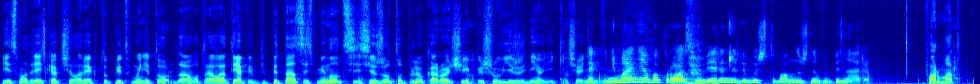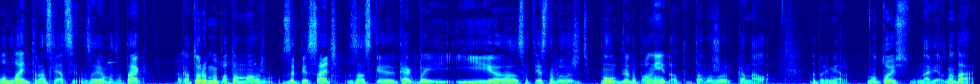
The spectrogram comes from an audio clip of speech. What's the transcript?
и смотреть, как человек тупит в монитор, да, вот. А вот я 15 минут сижу, туплю, короче, короче, и пишу в ежедневнике что-нибудь. Так, внимание, вопрос. Уверены ли вы, что вам нужны вебинары? Формат онлайн-трансляции, назовем это так, который мы потом можем записать, как бы, и, э, соответственно, выложить. Ну, для наполнения да, того же канала, например. Ну, то есть, наверное, да.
